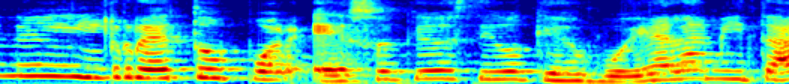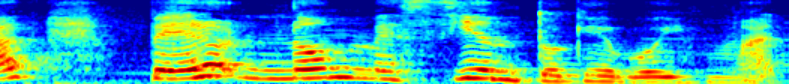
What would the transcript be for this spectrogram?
en el reto por eso que os digo que voy a la mitad, pero no me siento que voy mal,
